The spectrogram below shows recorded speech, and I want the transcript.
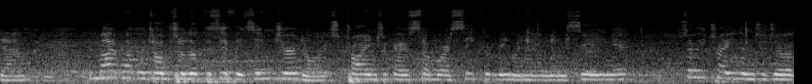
down. We might want the dog to look as if it's injured or it's trying to go somewhere secretly when no one's seeing it. So we train them to do a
